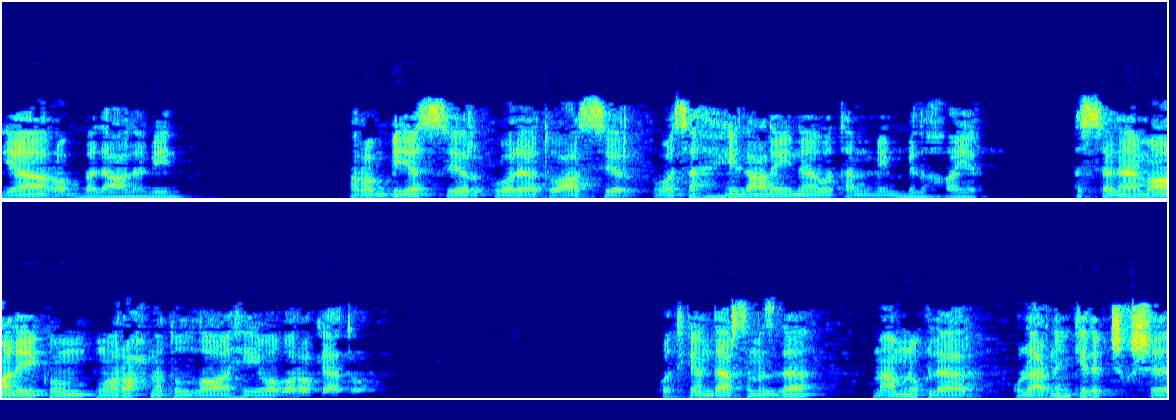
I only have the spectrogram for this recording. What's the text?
يا رب العالمين. رب يسر ولا تعسر وسهل علينا وتمم بالخير. alaykum va rahmatullohi va barakatuh o'tgan darsimizda mamluklar ularning kelib chiqishi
